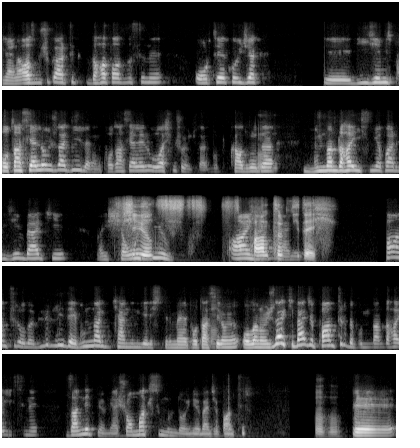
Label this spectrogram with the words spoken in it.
yani az buçuk artık daha fazlasını ortaya koyacak e, diyeceğimiz potansiyelli oyuncular değiller. Yani potansiyellerine ulaşmış oyuncular. Bu kadroda bundan daha iyisini yapar diyeceğim belki hani Shields, Shields Aynen, Panther yani, Lidey. Panther olabilir. Lidey. Bunlar kendini geliştirmeye potansiyeli olan oyuncular ki bence Panther da bundan daha iyisini zannetmiyorum. Yani şu an maksimumda oynuyor bence Panther. Hı hı. Ee,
